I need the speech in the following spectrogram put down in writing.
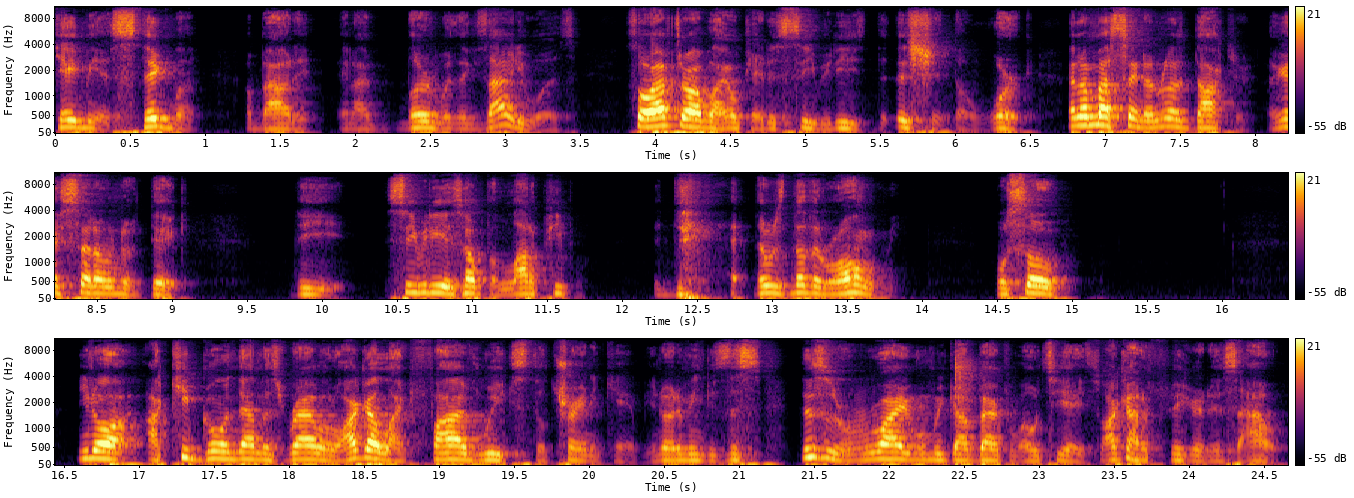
gave me a stigma about it, and I learned what anxiety was. So after I'm like, okay, this CBD, this shit don't work. And I'm not saying I'm not a doctor. Like I said, I'm no dick. The CBD has helped a lot of people. There was nothing wrong with me. Well, so you know, I, I, keep going down this rabbit hole. I got like five weeks till training camp. You know what I mean? Because this this is right when we got back from OTA. So I got to figure this out.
